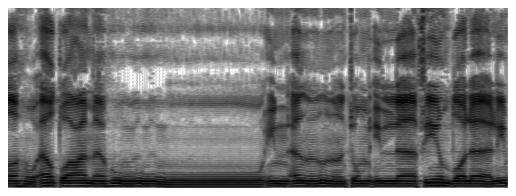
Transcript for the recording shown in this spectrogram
الله أطعمه. إن أنتم إلا في ضلال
